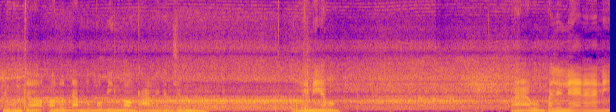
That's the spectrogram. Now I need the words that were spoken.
เดี๋ยวผมจะเอารถดำลงมาวิ่งลองทางให้ท่านผู้ชมดูนี่นี่ครับผมไปครับผมไปเรื่อยๆนะนั่นนี่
